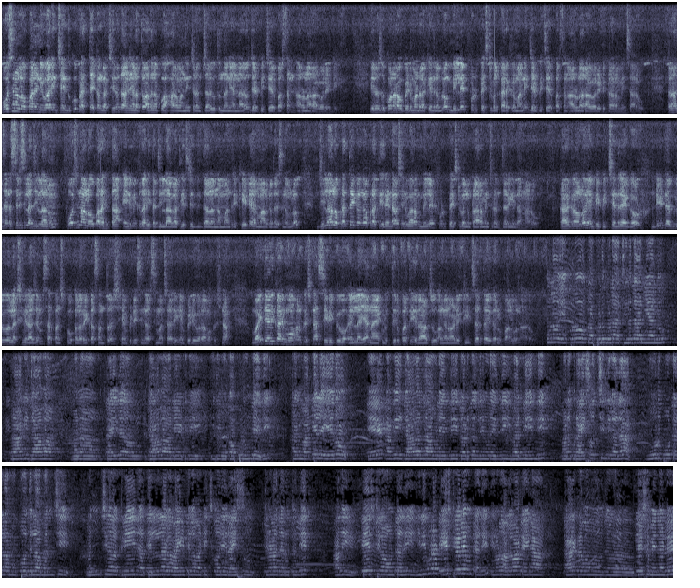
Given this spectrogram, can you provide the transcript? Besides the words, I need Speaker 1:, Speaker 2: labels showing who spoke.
Speaker 1: పోషణ లోపాన్ని నివారించేందుకు ప్రత్యేకంగా చిరుధాన్యాలతో అదనపు ఆహారం అందించడం జరుగుతుందని అన్నారు జడ్పీ చైర్పర్సన్ అరుణ రాఘవరెడ్డి ఈరోజు కోనరావుపేట మండల కేంద్రంలో మిల్లెట్ ఫుడ్ ఫెస్టివల్ కార్యక్రమాన్ని జడ్పీ చైర్పర్సన్ అరుణ రాఘవరెడ్డి ప్రారంభించారు. రాజన్న సిరిసిల్ల జిల్లాను పోషణ లోపరహిత ఎనిమిక్ రహిత జిల్లాగా తీర్చిదిద్దాలన్న మంత్రి కేటీఆర్ మార్గదర్శనంలో జిల్లాలో ప్రత్యేకంగా ప్రతి రెండవ శనివారం మిల్లెట్ ఫుడ్ ఫెస్టివల్ను ప్రారంభించడం జరిగిందన్నారు. కార్యక్రమంలో MPP Chandraiah Goud DWO Lakshmirajam sarpanch Pokala Rekha Santosh MPTC Narasimhachari MPDO Ramakrishna వైద్యాధికారి మోహన్ కృష్ణ సిడిపిఓ ఎల్లయ్య నాయకులు తిరుపతి రాజు అంగన్వాడీ టీచర్ తదితరులు పాల్గొన్నారు.
Speaker 2: ఎప్పుడో ఒకప్పుడు కూడా చిరుధాన్యాలు రాగి జావా మన టైడ జావా అనేటిది ఇది ఒకప్పుడు ఉండేది. కానీ మధ్యలో ఏదో ఏ కవి జావలు తాగుడేంది గడకలు తినుడేంది ఇవన్నీ ఏంది మనకు రైస్ వచ్చింది కదా. మూడు పూటల ముప్పొద్దుల మంచి మంచిగా గ్రీన్ తెల్లగా వైట్గా పట్టించుకొని రైస్ తినడం జరుగుతుంది. అది టేస్ట్గా ఉంటది. ఇది కూడా టేస్ట్ గానే ఉంటది. తినడం అలవాటైన కార్యక్రమం ఉద్దేశం ఏంటంటే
